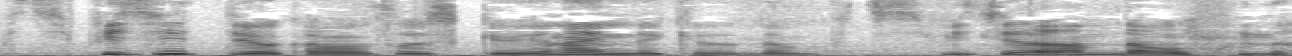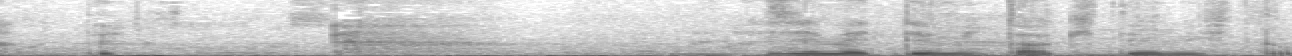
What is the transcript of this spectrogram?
ピチピチっていう感想しか言えないんだけどでもピチピチなんだもんだって。初めて見た着てる人。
